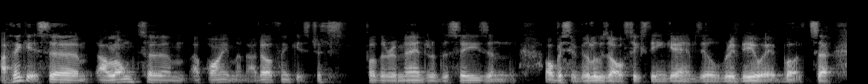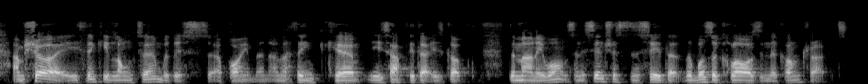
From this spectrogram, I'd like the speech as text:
I think it's a, a long term appointment. I don't think it's just for the remainder of the season. Obviously, if we lose all 16 games, he'll review it, but uh, I'm sure he's thinking long term with this appointment, and I think uh, he's happy that he's got the man he wants. And it's interesting to see that there was a clause in the contract.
